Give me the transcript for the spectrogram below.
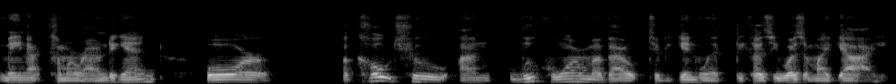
may not come around again, or a coach who I'm lukewarm about to begin with because he wasn't my guy,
